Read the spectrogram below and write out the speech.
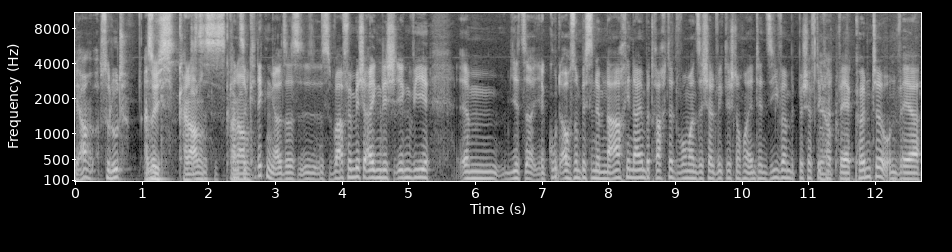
Ja, absolut. Also ich, keine Ahnung. Das, das keine kannst Ahnung. du knicken. Also es, es war für mich eigentlich irgendwie ähm, jetzt äh, gut auch so ein bisschen im Nachhinein betrachtet, wo man sich halt wirklich nochmal intensiver mit beschäftigt ja. hat, wer könnte und wer,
